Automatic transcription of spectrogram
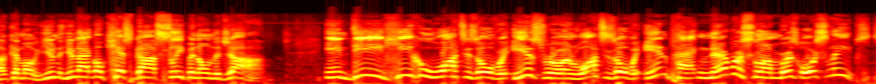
Huh, come on, you're not going to catch God sleeping on the job. Indeed, he who watches over Israel and watches over Impact never slumbers or sleeps.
